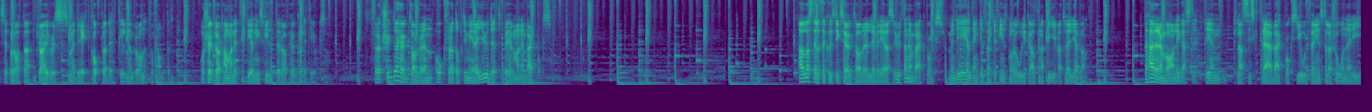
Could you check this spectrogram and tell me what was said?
separata drivers som är direkt kopplade till membranet på fronten. Och självklart har man ett delningsfilter av hög kvalitet också. För att skydda högtalaren och för att optimera ljudet behöver man en backbox. Alla Stealth Acoustics högtalare levereras utan en backbox, men det är helt enkelt för att det finns några olika alternativ att välja bland. Det här är den vanligaste. Det är en klassisk träbackbox gjord för installationer i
